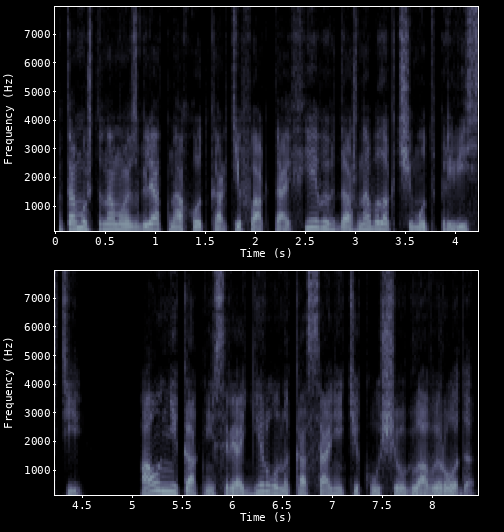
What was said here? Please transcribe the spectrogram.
Потому что, на мой взгляд, находка артефакта Афеевых должна была к чему-то привести а он никак не среагировал на касание текущего главы рода.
